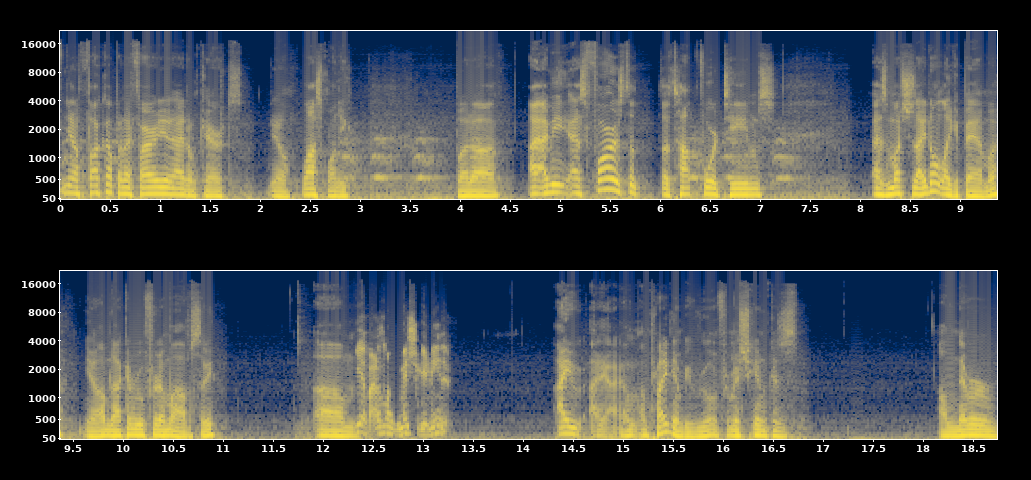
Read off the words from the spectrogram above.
you know fuck up and I fire you, I don't care. It's you know lost money. But uh, I, I mean, as far as the the top four teams as much as I don't like Bama, you know, I'm not gonna root for them, obviously. Um, Yeah, but I don't like Michigan either. I, I I'm I'm probably gonna be rooting for Michigan because I'll never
